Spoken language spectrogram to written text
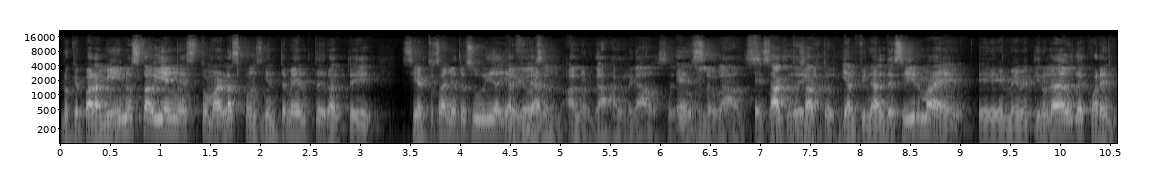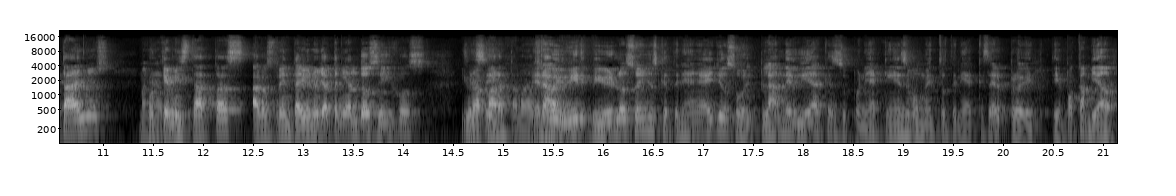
Lo que para mí no está bien es tomarlas conscientemente durante ciertos años de su vida y al final... alarga- alargados, Es- elongados, Exacto, exacto. Y al final decir, mae, eh, me metí en una deuda de 40 años porque mis tatas a los 31 ya tenían dos hijos y Sí, una sí. parta, o Era vivir, vivir los sueños que tenían ellos o el plan de vida que se suponía que en ese momento tenía que ser, pero el tiempo ha cambiado.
